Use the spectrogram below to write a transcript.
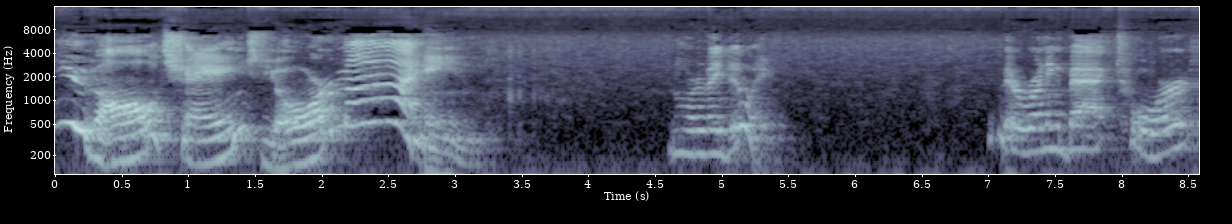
You've all changed your mind. And what are they doing? They're running back toward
